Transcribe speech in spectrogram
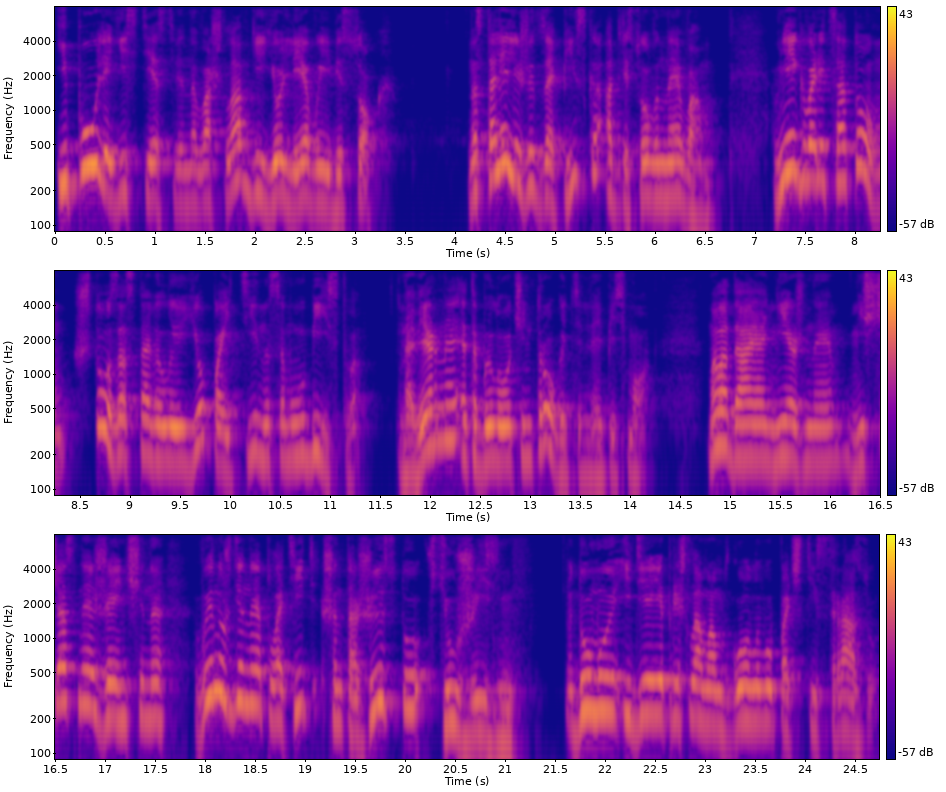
и пуля, естественно, вошла в ее левый висок. На столе лежит записка, адресованная вам. В ней говорится о том, что заставило ее пойти на самоубийство. Наверное, это было очень трогательное письмо. Молодая, нежная, несчастная женщина, вынужденная платить шантажисту всю жизнь. Думаю, идея пришла вам в голову почти сразу.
